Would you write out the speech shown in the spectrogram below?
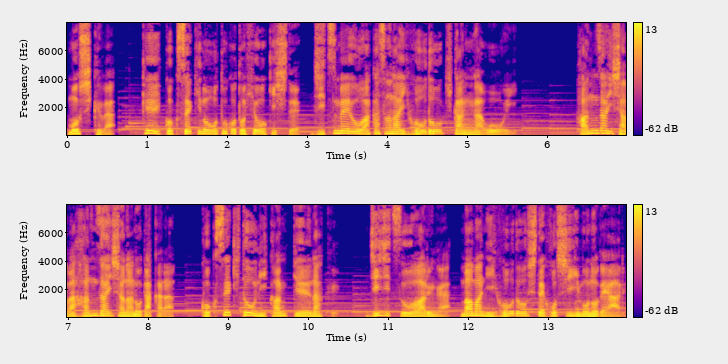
もしくは軽国籍の男と表記して実名を明かさない報道機関が多い。犯罪者は犯罪者なのだから国籍等に関係なく事実をあるがママに報道してほしいものである。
